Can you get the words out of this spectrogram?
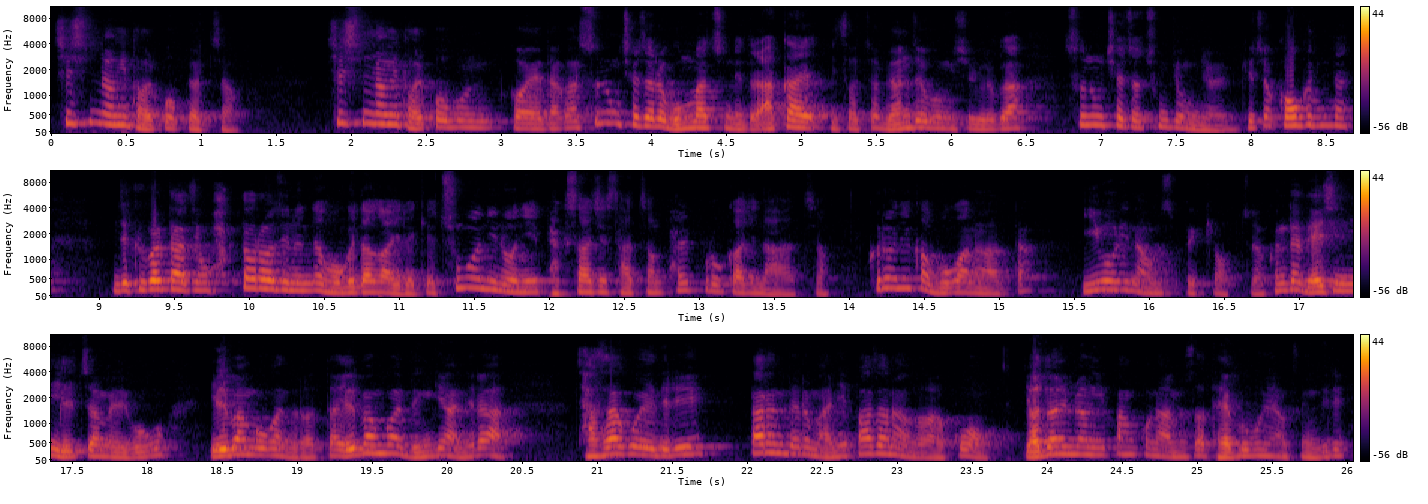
70명이 덜 뽑혔죠. 70명이 덜 뽑은 거에다가 수능 최저를 못 맞춘 애들, 아까 있었죠. 면접 응시율과 수능 최저 충족률. 그죠? 거기인데, 이제 그걸 따지면 확 떨어지는데 거기다가 이렇게 충원 인원이 144.8%까지 나왔죠. 그러니까 뭐가 나왔다? 2월이 나올 수밖에 없죠. 근데 내신이 1.19고 일반고가 늘었다. 일반고가 는 게 아니라 자사고 애들이 다른 데로 많이 빠져나가갖고 8명이 빵꾸 나면서 대부분의 학생들이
